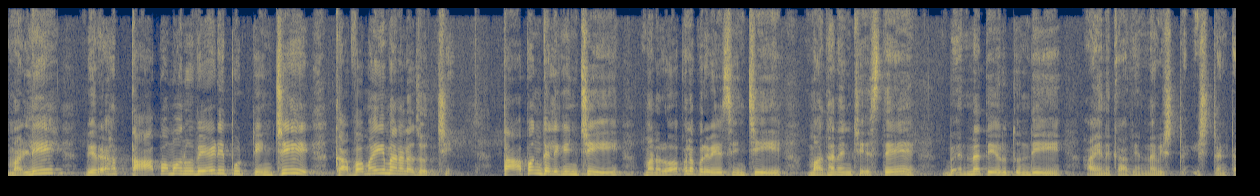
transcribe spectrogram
మళ్ళీ విరహ తాపమను వేడి పుట్టించి కవ్వమై మనలజొచ్చి తాపం కలిగించి మన లోపల ప్రవేశించి మథనం చేస్తే వెన్న తేరుతుంది ఆయనకు ఆ వెన్న ఇష్ట ఇష్టంట.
